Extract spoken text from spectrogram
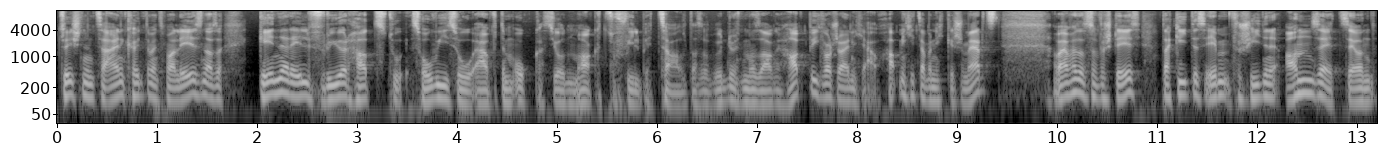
zwischen den Zeilen könnte man es mal lesen. Also generell früher hast du sowieso auf dem Occasion-Markt zu viel bezahlt. Also würde ich mal sagen, habe ich wahrscheinlich auch. Hat mich jetzt aber nicht geschmerzt. Aber einfach, dass du verstehst, da gibt es eben verschiedene Ansätze. Und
